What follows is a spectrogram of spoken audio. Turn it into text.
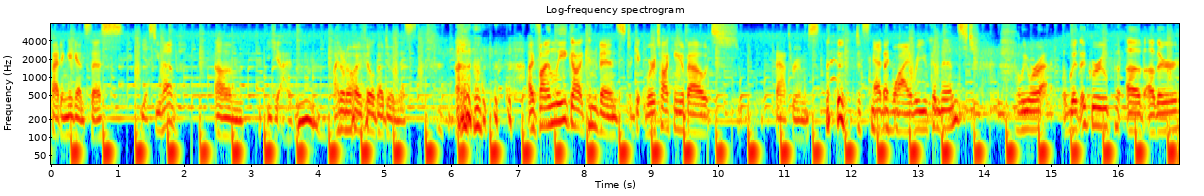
fighting against this. Yes, you have. Um, yeah, I, I don't know how I feel about doing this. I finally got convinced. We're talking about bathrooms. and why were you convinced? We were with a group of other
